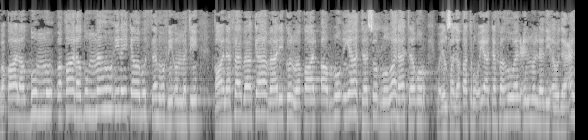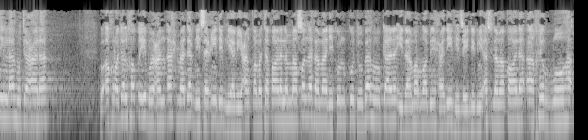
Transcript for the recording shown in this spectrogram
وقال ضم وقال ضمه إليك وبثه في أمتي قال فبكى مالك وقال الرؤيا تسر ولا تغر وإن صدقت رؤياك فهو العلم الذي أودعني الله تعالى. وأخرج الخطيب عن أحمد بن سعيد بن أبي علقمة قال لما صنف مالك كتبه كان إذا مر بحديث زيد بن أسلم قال أخروها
